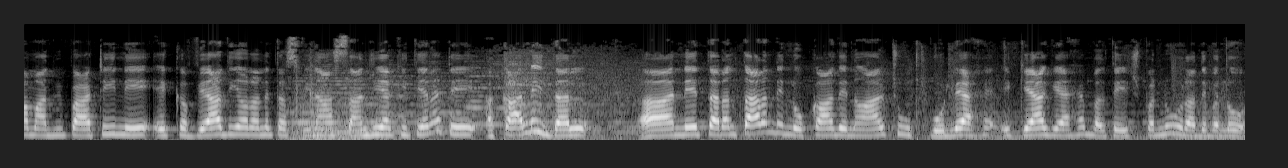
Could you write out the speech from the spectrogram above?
ਆਮ ਆਦਮੀ ਪਾਰਟੀ ਨੇ ਇੱਕ ਵਿਆਹ ਦੀਆਂ ਉਹਨਾਂ ਨੇ ਤਸਵੀਰਾਂ ਸਾਂਝੀਆਂ ਕੀਤੀਆਂ ਨੇ ਤੇ ਅਕਾਲੀ ਦਲ ਨੇ ਤਰਨਤਾਰਨ ਦੇ ਲੋਕਾਂ ਦੇ ਨਾਲ ਝੂਠ ਬੋਲਿਆ ਹੈ। ਇਹ ਕਿਹਾ ਗਿਆ ਹੈ, ਬਲਤੇਜ ਪੰਨੂ ਹੋਰਾਂ ਦੇ ਵੱਲੋਂ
